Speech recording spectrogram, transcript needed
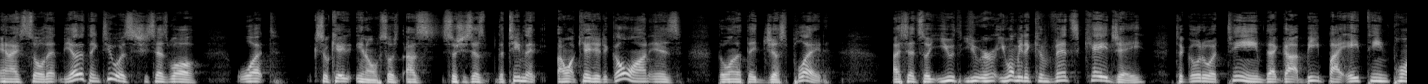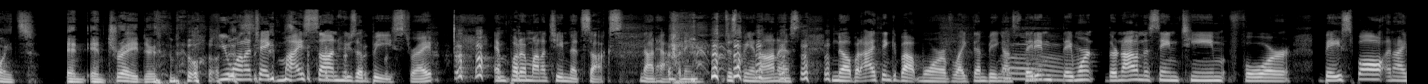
And I so that the other thing too was she says, well, what? So K, you know, so I was, so she says the team that I want KJ to go on is the one that they just played. I said, so you you you want me to convince KJ to go to a team that got beat by 18 points and and trade during the middle? Of You want to take my son, who's a beast, right? And put him on a team that sucks. Not happening. Just being honest. No, but I think about more of like them being on, they didn't, they weren't, they're not on the same team for baseball. And I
